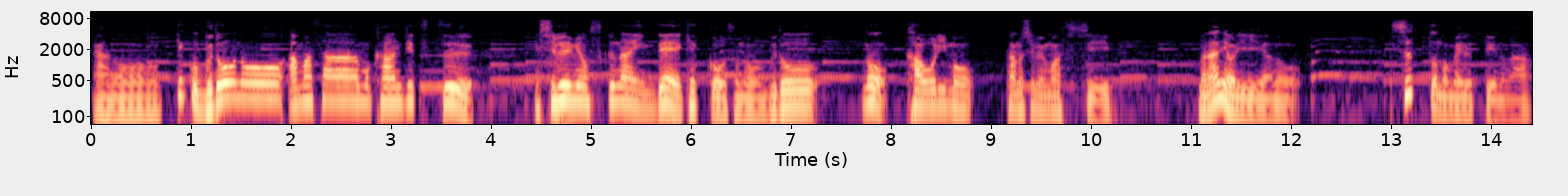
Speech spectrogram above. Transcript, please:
あのー結構ブドウの甘さも感じつつ、渋みも少ないんで、結構そのブドウの香りも楽しめますし、まあ何より、あの、スッと飲めるっていうのが、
